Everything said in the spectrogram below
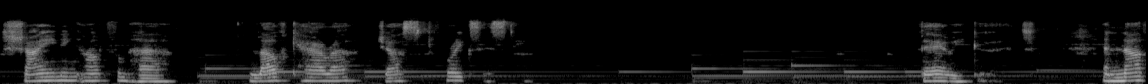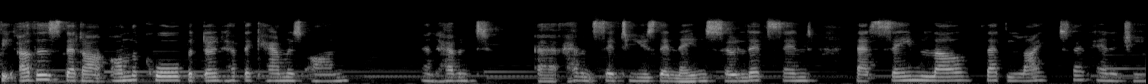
Shining out from her, love Kara just for existing. Very good. And now the others that are on the call but don't have their cameras on and haven't uh, haven't said to use their names, so let's send that same love, that light, that energy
